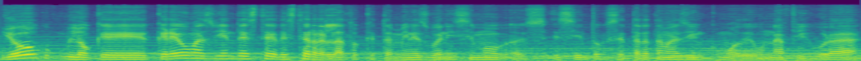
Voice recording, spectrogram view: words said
yo, lo que creo más bien de este, de este relato, que también es buenísimo, siento que se trata más bien como de una figura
